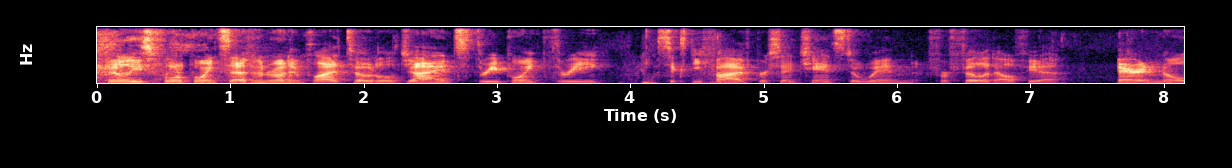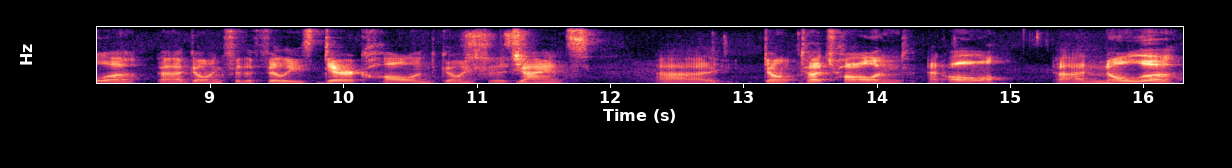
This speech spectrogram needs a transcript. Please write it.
Phillies 4.7 run implied total. Giants 3.3. 65% chance to win for Philadelphia. Aaron Nola uh, going for the Phillies. Derek Holland going for the Giants. Uh, don't touch Holland at all. Uh, Nola,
